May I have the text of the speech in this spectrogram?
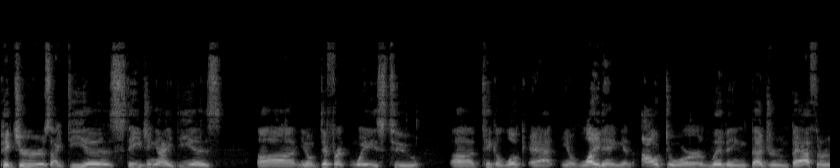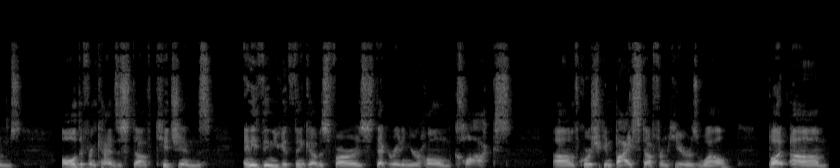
pictures, ideas, staging ideas, uh, you know, different ways to uh, take a look at, you know, lighting and outdoor, living, bedroom, bathrooms, all different kinds of stuff, kitchens, anything you could think of as far as decorating your home, clocks. Uh, of course, you can buy stuff from here as well. But um,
